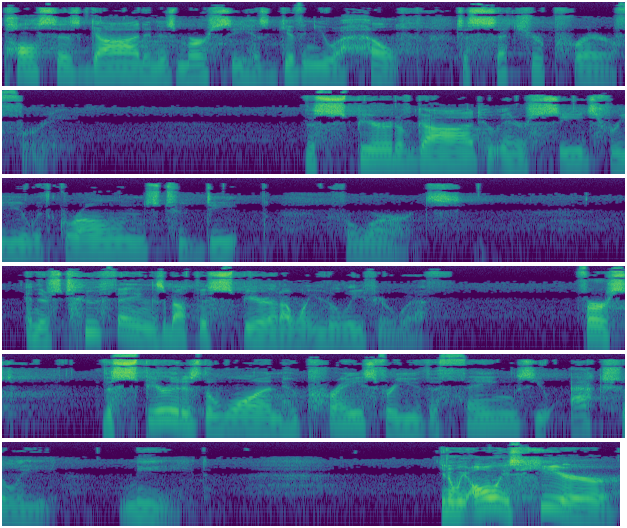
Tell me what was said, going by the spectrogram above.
Paul says God in his mercy has given you a help to set your prayer free the Spirit of God who intercedes for you with groans too deep for words. And there's two things about this Spirit I want you to leave here with. First, the Spirit is the one who prays for you the things you actually need. You know, we always hear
